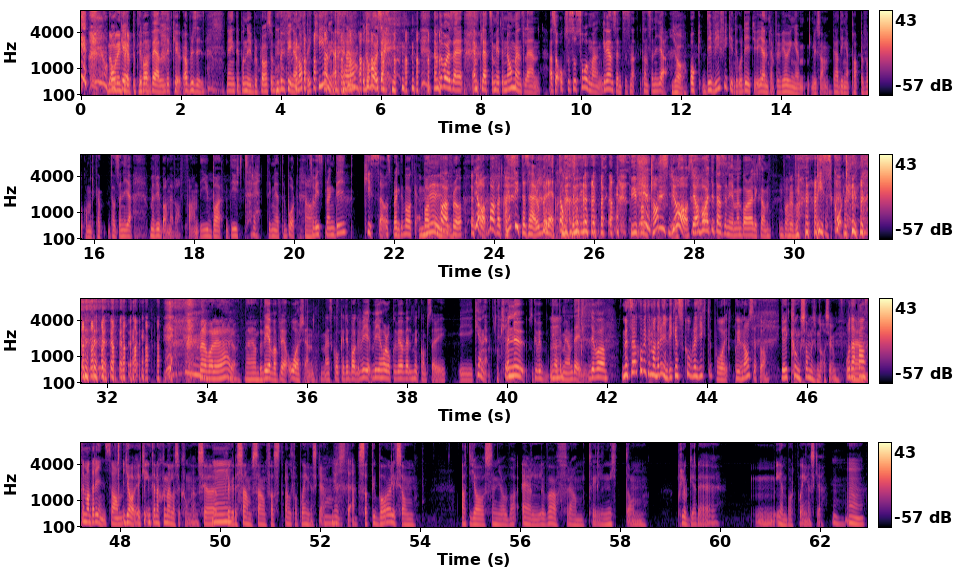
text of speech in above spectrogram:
När man inte repeterar. Det var väldigt kul. Ja, precis. När jag inte är på Nybroplan så befinner jag mig ofta i Kenya. Ja. Och då var det så här, nej, men då var det så här, en plätt som heter No Man's Land. Alltså också så såg man gränsen till Tanzania. Ja. Och det, vi fick inte gå dit ju egentligen för vi, har ingen, liksom, vi hade inga papper för att komma till Tanzania. Men vi bara, men vad fan, det är ju, bara, det är ju 30 meter bort. Ja. Så vi sprang dit kissa och sprang tillbaka. Bara, bara, för att, ja, bara för att kunna sitta så här och berätta om det. Det är fantastiskt. Ja, så jag har varit i Tanzania men bara liksom bara, pisskort. När var det här då? När hände det? det var flera år sedan. Men ska åka tillbaka. Vi, vi, har också, vi har väldigt mycket kompisar i, i Kenya. Okay. Men nu ska vi prata mm. mer om dig. Det var... Men sen kom vi till mandarin. Vilken skola gick du på på gymnasiet då? Jag gick Kungsholmens gymnasium. Och där eh, fanns det mandarin som? Ja, jag gick internationella sektionen. Så jag mm. pluggade samsam fast allt var på engelska. Mm. Just det. Så det var liksom att jag sen jag var 11 fram till 19 pluggade mm, enbart på engelska. Mm.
